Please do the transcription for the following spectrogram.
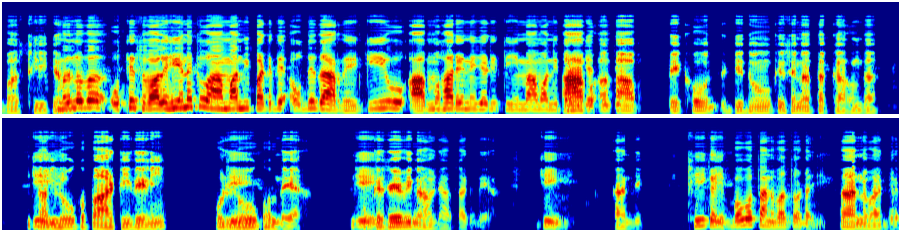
ਬਸ ਠੀਕ ਹੈ ਮਤਲਬ ਉੱਥੇ ਸਵਾਲ ਇਹ ਹੈ ਨਾ ਕਿ ਉਹ ਆਮ ਆਦਮੀ ਪਾਰਟੀ ਦੇ ਅਹੁਦੇਦਾਰ ਨੇ ਕੀ ਉਹ ਆਪ ਮੁਹਾਰੇ ਨੇ ਜਿਹੜੀ ਟੀਮ ਆਮ ਆਦਮੀ ਪਾਰਟੀ ਆਪ ਆਪ ਵੇਖੋ ਜਦੋਂ ਕਿਸੇ ਨਾਲ ਧੱਕਾ ਹੁੰਦਾ ਜੀ। ਲੋਕ ਪਾਰਟੀ ਦੇ ਨਹੀਂ। ਉਹ ਜੀ। ਲੋਕ ਹੁੰਦੇ ਆ ਉਹ ਜੀ। ਕਿਸੇ ਵੀ ਨਾਲ ਜਾ ਸਕਦੇ ਆ। ਜੀ। ਹਾਂਜੀ। ਠੀਕ ਹੈ ਜੀ ਬਹੁਤ ਬਹੁਤ ਧੰਨਵਾਦ ਤੁਹਾਡਾ ਜੀ। ਧੰਨਵਾਦ ਜੀ।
